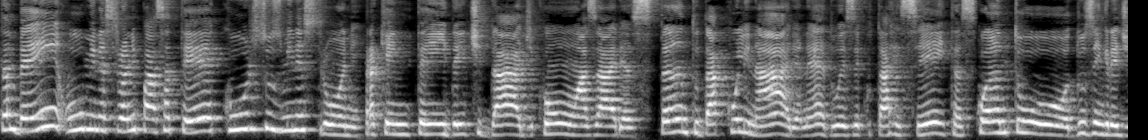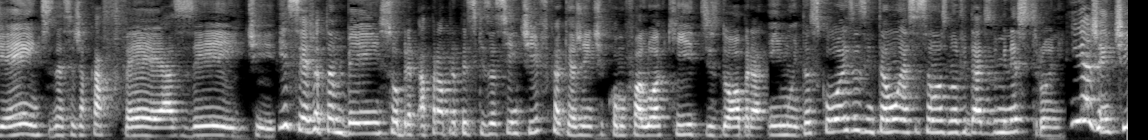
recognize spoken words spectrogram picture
também o Minestrone passa a ter cursos Minestrone para quem tem identidade com as áreas tanto da culinária né, do executar receitas, quanto dos ingredientes, né, seja café, azeite, e seja também sobre a própria pesquisa científica, que a gente, como falou aqui, desdobra em muitas coisas. Então, essas são as novidades do Minestrone. E a gente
